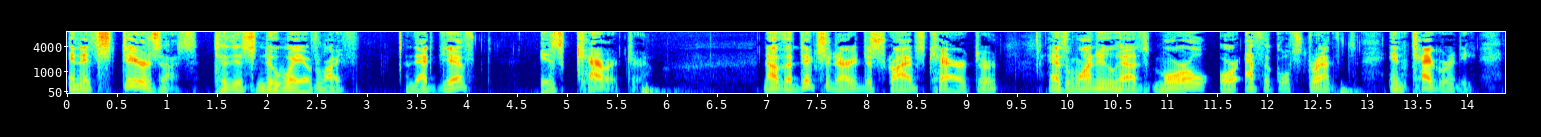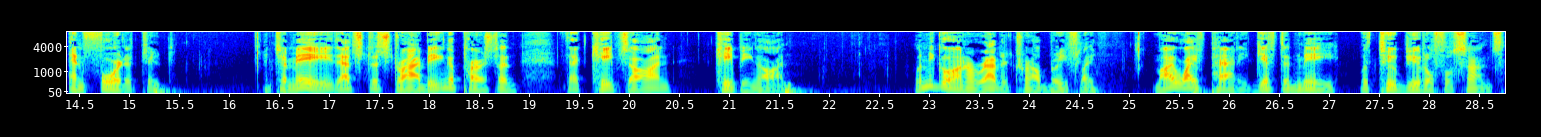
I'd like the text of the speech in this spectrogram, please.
and it steers us to this new way of life. And that gift is character. Now, the dictionary describes character as one who has moral or ethical strength, integrity, and fortitude. And to me, that's describing a person that keeps on keeping on. Let me go on a rabbit trail briefly. My wife Patty gifted me with two beautiful sons,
